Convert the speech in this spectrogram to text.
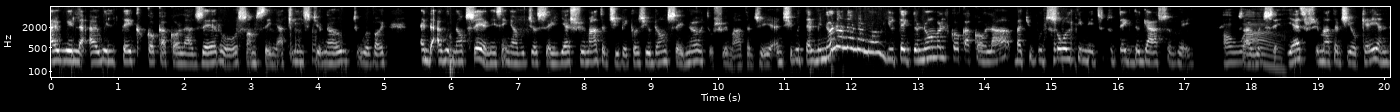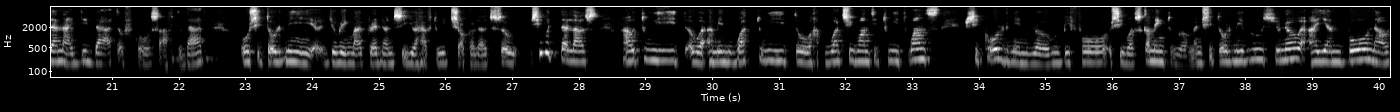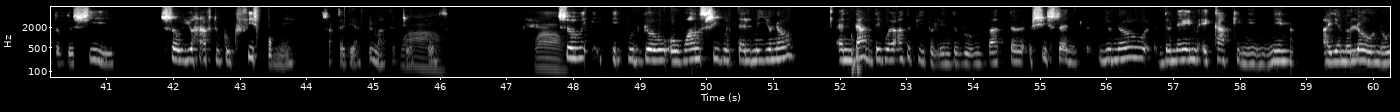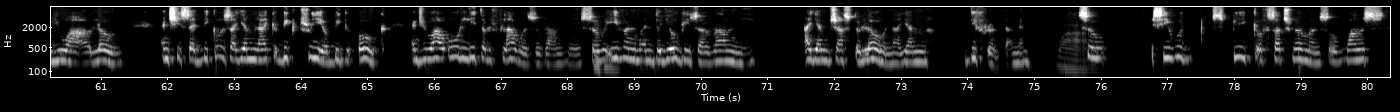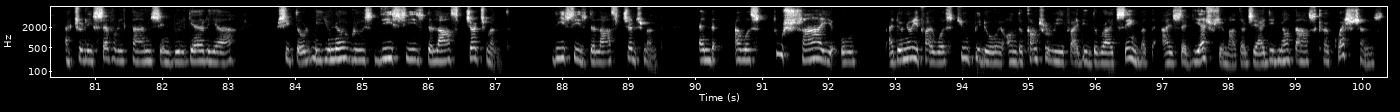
I will, I will take Coca Cola Zero or something, at least, you know, to avoid. And I would not say anything. I would just say, yes, Sri Mataji, because you don't say no to Sri Mataji. And she would tell me, no, no, no, no, no. You take the normal Coca Cola, but you put salt in it to take the gas away. Oh, wow. So I would say, yes, Sri Mataji, okay. And then I did that, of course, after that. Or she told me uh, during my pregnancy, you have to eat chocolate. So she would tell us how to eat, or I mean, what to eat, or what she wanted to eat. Once she called me in Rome before she was coming to Rome, and she told me, Ruth, you know, I am born out of the sea, so you have to cook fish for me. So I said, yes, Sri Mataji, wow. of course. Wow. So it, it would go, or once she would tell me, you know, and that there were other people in the room, but uh, she said, you know, the name Ekakini means I am alone or you are alone. And she said, because I am like a big tree, a big oak, and you are all little flowers around me. So mm-hmm. even when the yogis are around me, I am just alone. I am different. I mean, wow. So she would speak of such moments. Or once, actually, several times in Bulgaria, she told me, You know, Ruth, this is the last judgment. This is the last judgment. And I was too shy, or I don't know if I was stupid, or on the contrary, if I did the right thing, but I said, Yes, Sri Mataji. I did not ask her questions.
